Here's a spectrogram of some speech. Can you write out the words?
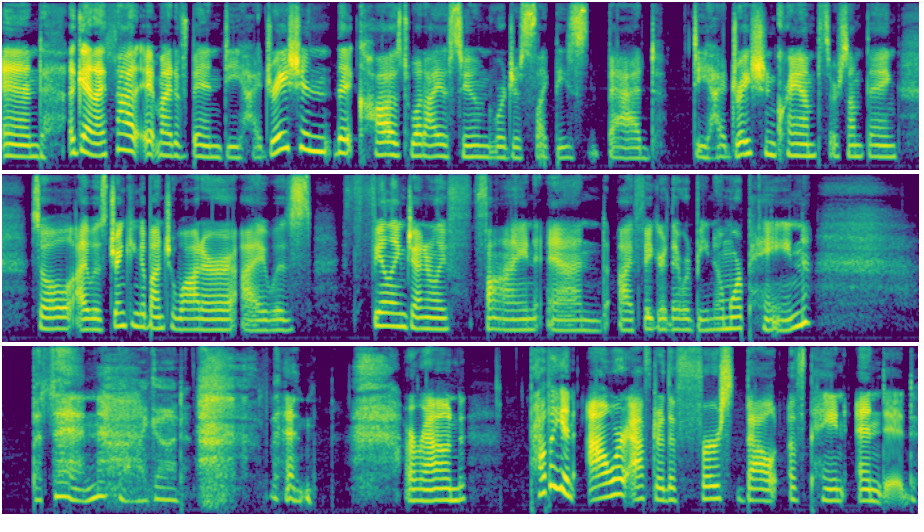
And again, I thought it might have been dehydration that caused what I assumed were just like these bad dehydration cramps or something. So I was drinking a bunch of water. I was feeling generally fine, and I figured there would be no more pain. But then, Oh my god. then, around probably an hour after the first bout of pain ended,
